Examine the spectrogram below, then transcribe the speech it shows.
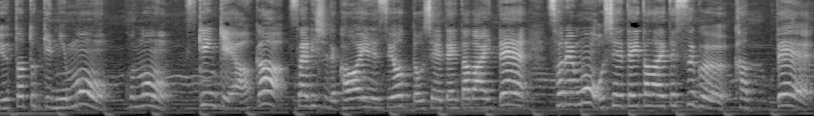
言った時にもこのスキンケアがスタイリッシュで可愛いですよって教えていただいてそれも教えていただいてすぐ買って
